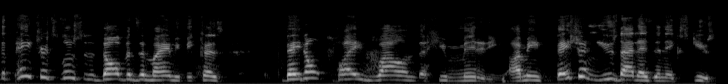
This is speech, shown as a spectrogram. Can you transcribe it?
the Patriots lose to the Dolphins in Miami because they don't play well in the humidity. I mean, they shouldn't use that as an excuse.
